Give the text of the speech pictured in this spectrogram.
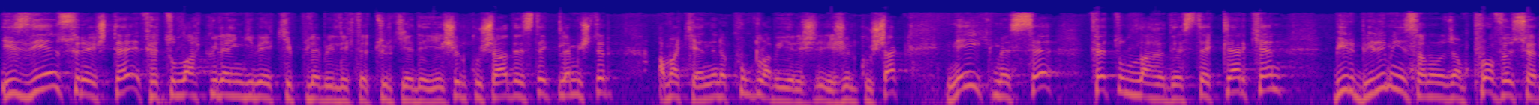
İzleyen süreçte Fethullah Gülen gibi ekiple birlikte Türkiye'de Yeşil Kuşak'ı desteklemiştir. Ama kendine kukla bir yeşil, Kuşak. Ne hikmetse Fethullah'ı desteklerken bir bilim insanı hocam Profesör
